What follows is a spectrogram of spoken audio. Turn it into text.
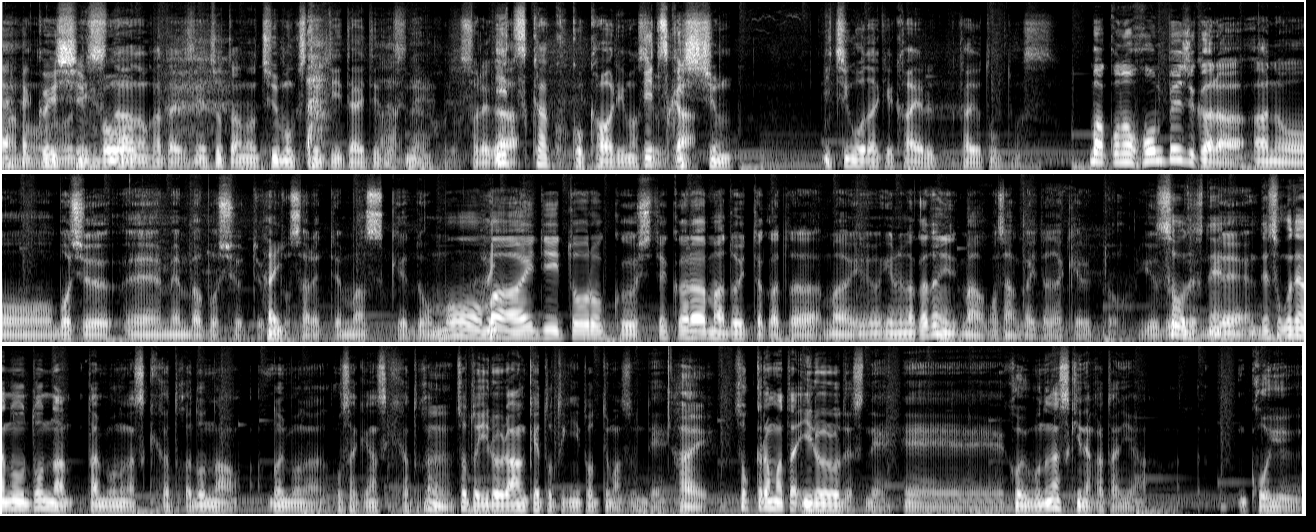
あのリスナーの方ですね、ちょっとあの注目しておいていただいてですねいつかここ変わりますよ。いつか一瞬。一号だけ変える変えようと思ってます。まあこのホームページからあの募集、えーメンバー募集というこはい。とされてますけども、はい。まあ ID 登録してからまあどういった方まあいろんな方にまあご参加いただけるというそうですね。でそこであのどんな食べ物が好きかとかどんな飲み物お酒が好きかとか、うん。ちょっといろいろアンケート的に取ってますんで、はい。そこからまたいろいろですね、えーこういうものが好きな方にはこういう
